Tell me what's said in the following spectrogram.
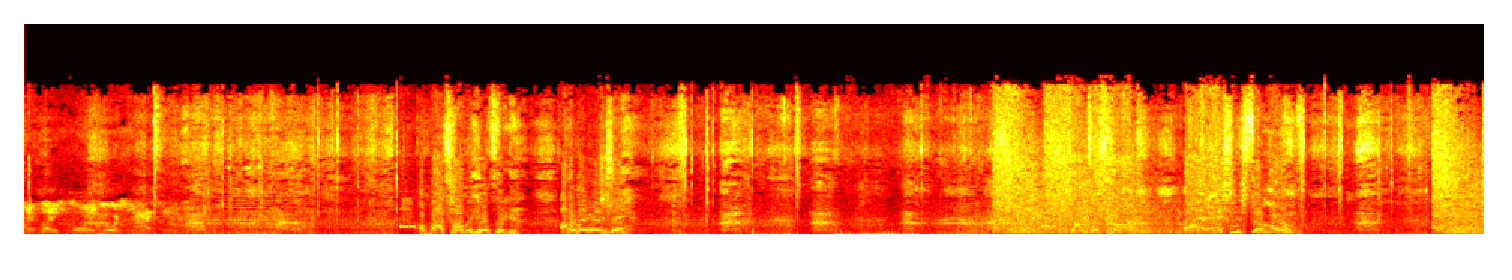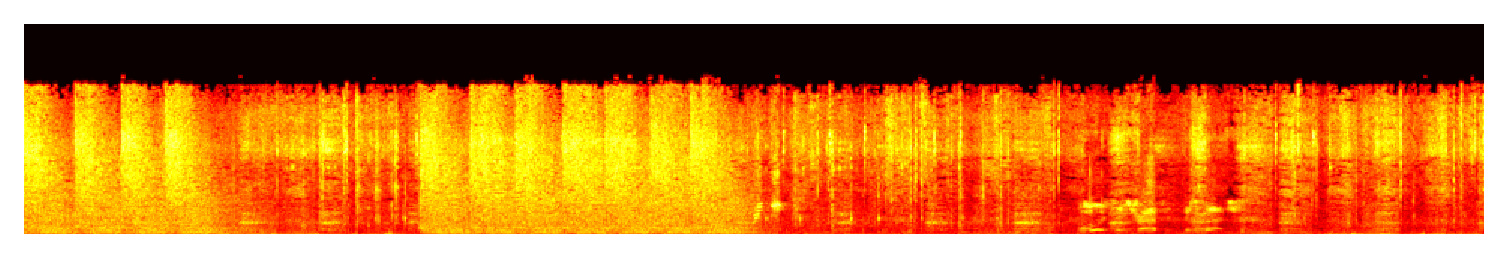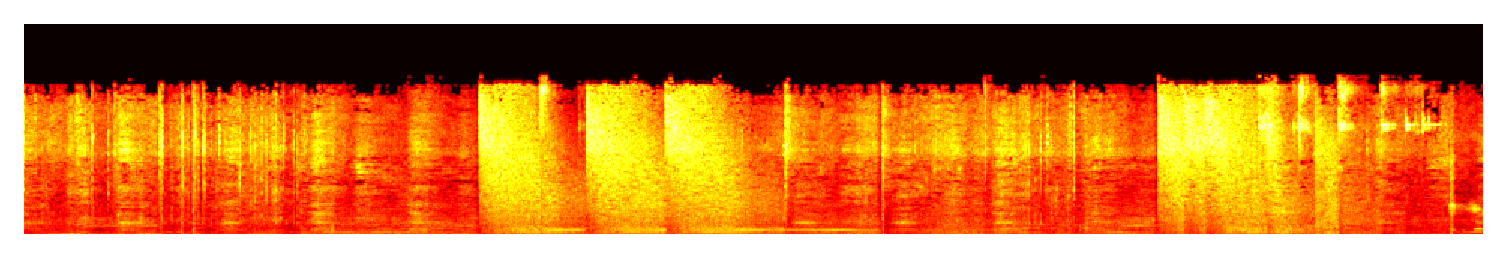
Everybody's going towards Jackson. I'm by Tommy Hilfiger. I don't know where he's at. Shot to start. Alright, actually still going. Well, what's this traffic dispatch?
